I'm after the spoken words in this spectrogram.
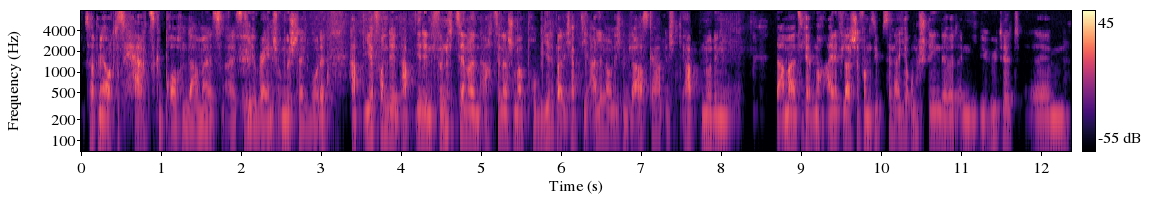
Das hat mir auch das Herz gebrochen damals, als die Range umgestellt wurde. Habt ihr von den, habt ihr den 15er oder den 18er schon mal probiert? Weil ich habe die alle noch nicht im Glas gehabt. Ich habe nur den, damals, ich habe noch eine Flasche vom 17er hier rumstehen, der wird irgendwie gehütet, ähm,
